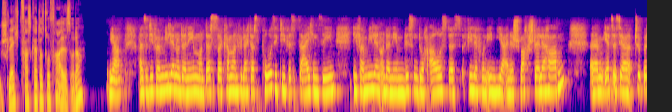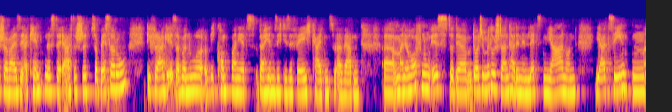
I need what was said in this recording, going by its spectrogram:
schlecht, fast katastrophal ist, oder? Ja, also die Familienunternehmen, und das kann man vielleicht als positives Zeichen sehen, die Familienunternehmen wissen durchaus, dass viele von ihnen hier eine Schwachstelle haben. Ähm, jetzt ist ja typischerweise Erkenntnis der erste Schritt zur Besserung. Die Frage ist aber nur, wie kommt man jetzt dahin, sich diese Fähigkeiten zu erwerben? Äh, meine Hoffnung ist, der deutsche Mittelstand hat in den letzten Jahren und Jahrzehnten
